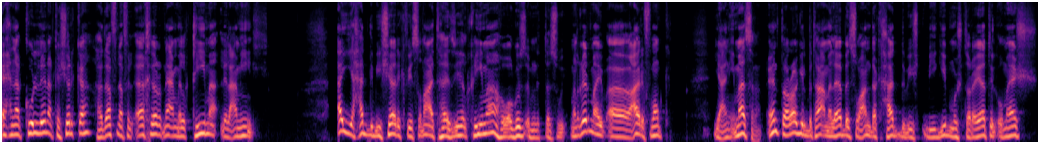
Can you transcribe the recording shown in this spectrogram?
إحنا كلنا كشركة هدفنا في الآخر نعمل قيمة للعميل. أي حد بيشارك في صناعة هذه القيمة هو جزء من التسويق من غير ما يبقى عارف ممكن. يعني مثلا أنت راجل بتاع ملابس وعندك حد بيجيب مشتريات القماش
